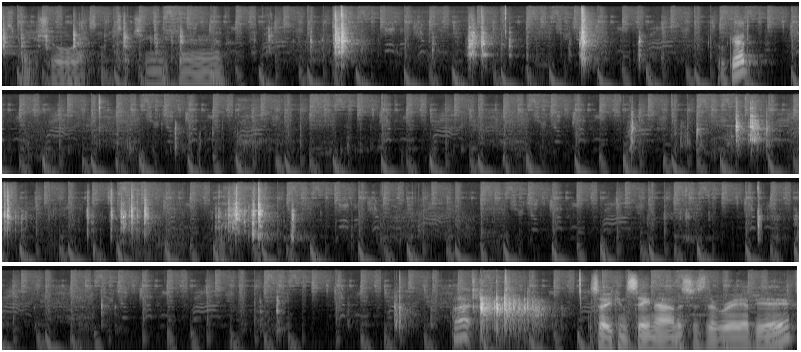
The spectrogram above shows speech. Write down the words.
Just make sure that's not touching anything. All good. Right. So you can see now this is the rear view.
